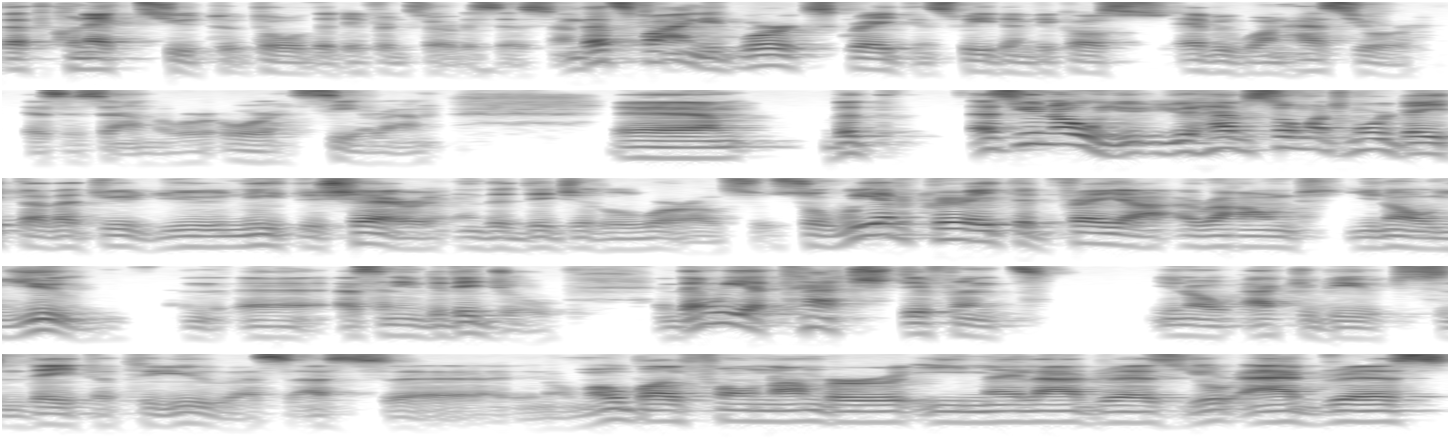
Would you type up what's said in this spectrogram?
that connects you to, to, all the different services. And that's fine. It works great in Sweden because everyone has your SSN or, or CRN. Um, but as you know, you, you have so much more data that you, you need to share in the digital world. So, so we have created Freja around, you know, you uh, as an individual. And then we attach different, you know, attributes and data to you as, as uh, you know, mobile phone number, email address, your address,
